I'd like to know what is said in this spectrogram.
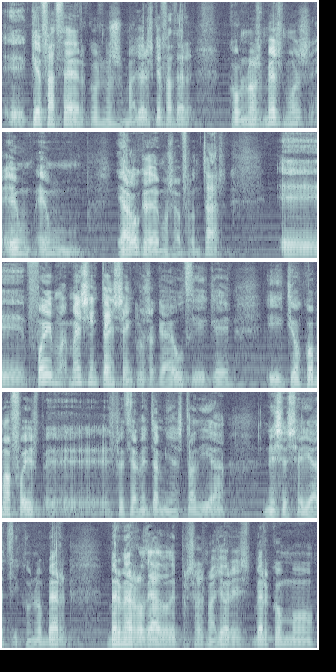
eh, que facer cos nosos maiores que facer con nos mesmos é, un, é, un, é algo que debemos afrontar eh, foi máis intensa incluso que a UCI que, e que o coma foi eh, especialmente a miña estadía nese seriátrico no? ver, verme rodeado de persoas maiores ver como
